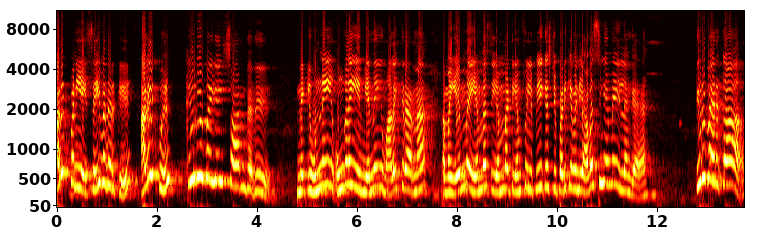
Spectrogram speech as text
அருட்பணியை செய்வதற்கு அழைப்பு கிருபையை சார்ந்தது. இன்னைக்கு உன்னையும் உங்களையும் என்னையும் அழைக்கிறார்னா நம்ம MA MSc MEd MPhil PhD படிக்க வேண்டிய அவசியமே இல்லைங்க. கிருப இருக்கா?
